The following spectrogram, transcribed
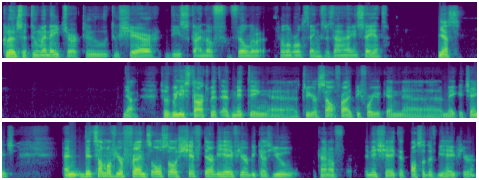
closer to my nature to to share these kind of vulnerable vulnerable things. Is that how you say it? Yes. Yeah. So it really starts with admitting uh, to yourself, right, before you can uh, make a change. And did some of your friends also shift their behavior because you kind of initiated positive behavior?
